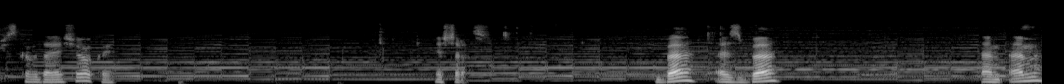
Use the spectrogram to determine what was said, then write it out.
Wszystko wydaje się ok. Jeszcze raz. B, SB, MM,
